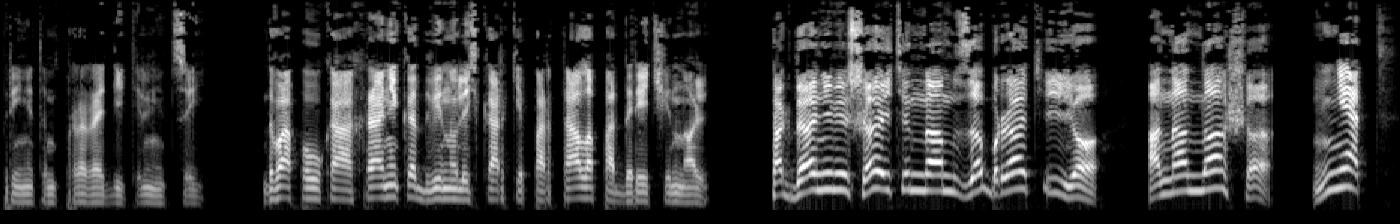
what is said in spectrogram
принятым прародительницей. Два паука-охранника двинулись к арке портала под речи ноль. Тогда не мешайте нам забрать ее. Она наша. Нет.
